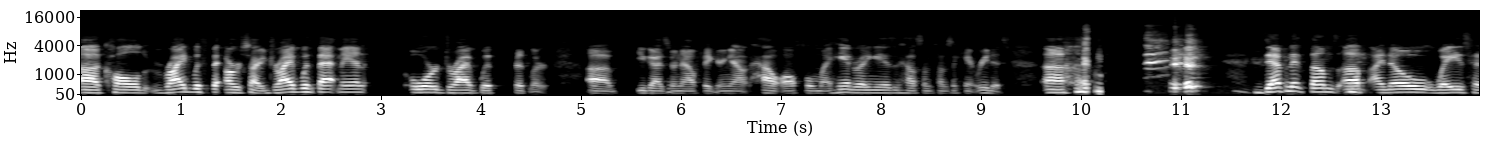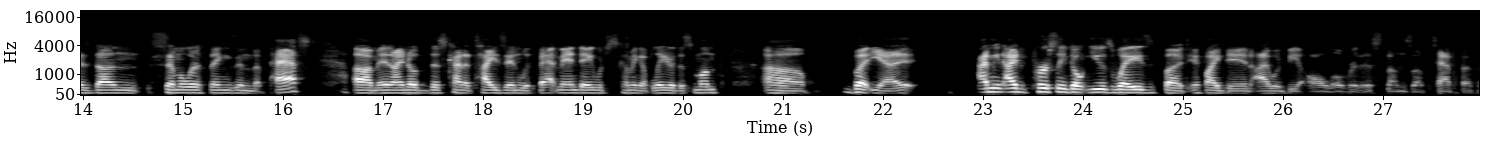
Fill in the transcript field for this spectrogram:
uh, called "Ride with" ba- or sorry, "Drive with Batman" or "Drive with Riddler." Uh, you guys are now figuring out how awful my handwriting is and how sometimes I can't read it. Uh, definite thumbs up. I know Waze has done similar things in the past, um, and I know this kind of ties in with Batman Day, which is coming up later this month. Uh, but yeah, it, I mean, I personally don't use Waze, but if I did, I would be all over this. Thumbs up, Tabitha.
